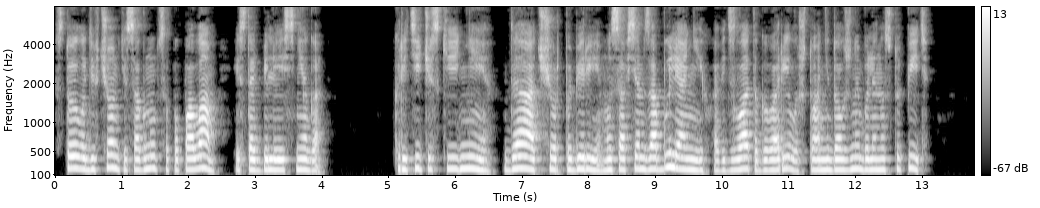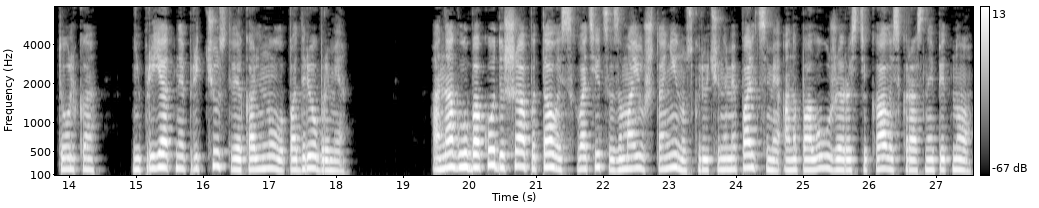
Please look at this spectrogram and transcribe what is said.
Стоило девчонке согнуться пополам и стать белее снега. Критические дни. Да, черт побери, мы совсем забыли о них, а ведь Злата говорила, что они должны были наступить. Только неприятное предчувствие кольнуло под ребрами. Она, глубоко дыша, пыталась схватиться за мою штанину скрюченными пальцами, а на полу уже растекалось красное пятно.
